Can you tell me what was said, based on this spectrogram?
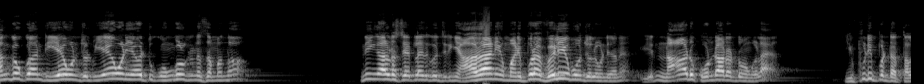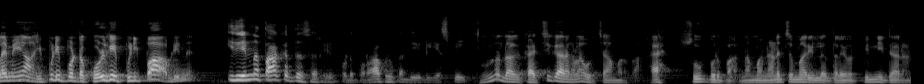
அங்கே உட்காந்து ஏவன் சொல்லுவோம் ஏவன் ஏவட்டுக்கு உங்களுக்கு என்ன சம்மந்தம் நீங்கள் ஆல்ரெடி ஸ்டேட்டில் எதுக்கு வச்சிருக்கீங்க? அதானி நீங்கள் பூரா வெளியே போகணும்னு சொல்ல வேண்டியதானே என் நாடு கொண்டாடட்டும் உங்களை. இப்படிப்பட்ட தலைமையா? இப்படிப்பட்ட கொள்கை பிடிப்பா? அப்படின்னு. இது என்ன தாக்கத்தை சார் ஏற்படுத்தும்? ராகுல் காந்தியுடைய ஸ்பீச் இன்னும் இந்த கட்சிக்காரங்களாம் உற்சாகமாக இருப்பாங்க. "ஏ, சூப்பர்ப்பா. நம்ம நினச்ச மாதிரி இல்லை தலைவர். பின்னிட்டார்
